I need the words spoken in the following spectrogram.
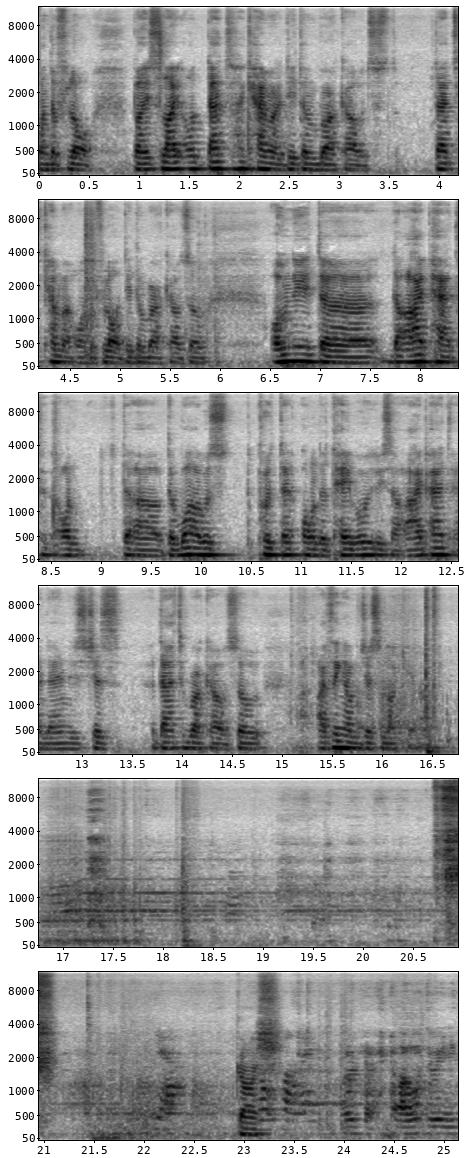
on the floor. But it's like on that camera didn't work out. That camera on the floor didn't work out. So only the the iPad on the uh, the one I was put that on the table is an iPad, and then it's just that work out. So I think I'm just lucky. Yeah. Gosh. Okay, I won't do it again.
